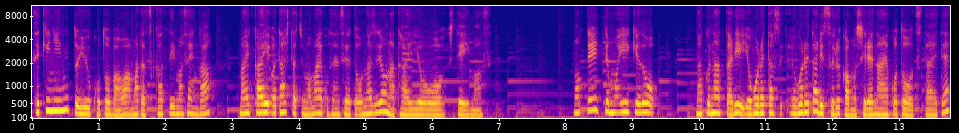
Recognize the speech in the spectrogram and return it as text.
責任という言葉はまだ使っていませんが、毎回私たちも舞子先生と同じような対応をしています。持って行ってもいいけど、なくなったり汚れた汚れたりするかもしれないことを伝えて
